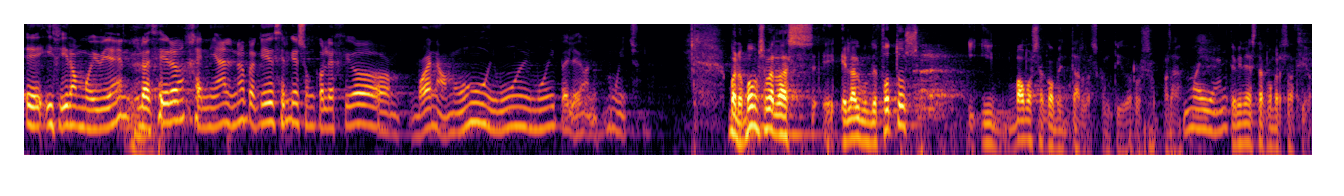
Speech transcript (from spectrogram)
Eh, hicieron muy bien, lo hicieron genial, ¿no? Pero quiero decir que es un colegio, bueno, muy, muy, muy peleón, muy chulo. Bueno, vamos a ver las, eh, el álbum de fotos y, vamos a comentarlas contigo, Rosa, para terminar esta conversación.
